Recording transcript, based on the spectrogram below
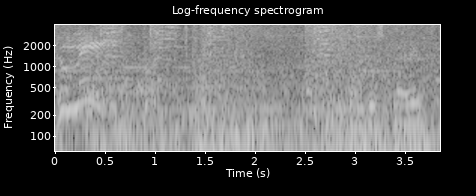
To me. Display.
